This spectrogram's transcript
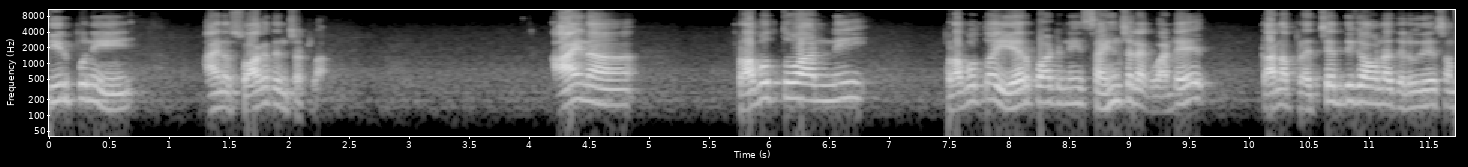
తీర్పుని ఆయన స్వాగతించట్ల. ఆయన ప్రభుత్వాన్ని ప్రభుత్వ ఏర్పాటుని సహించలేక అంటే తన ప్రత్యర్థిగా ఉన్న తెలుగుదేశం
